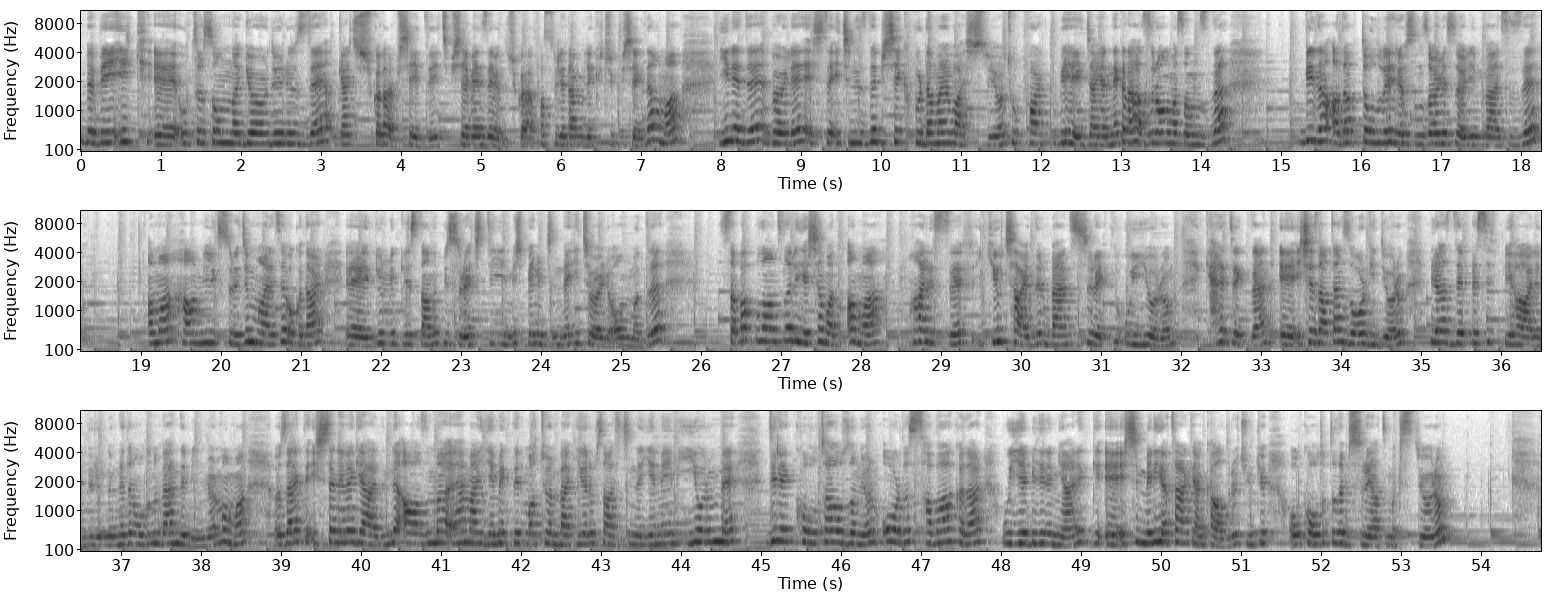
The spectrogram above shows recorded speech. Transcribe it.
bebeği ilk e, ultrasonla gördüğünüzde, gerçi şu kadar bir şeydi, hiçbir şeye benzemiyordu şu kadar fasulyeden bile küçük bir şeydi ama yine de böyle işte içinizde bir şey kıpırdamaya başlıyor. Çok farklı bir heyecan. Yani ne kadar hazır olmasanız da birden adapte oluveriyorsunuz öyle söyleyeyim ben size. Ama hamilelik süreci maalesef o kadar e, güllük gülistanlık bir süreç değilmiş. Benim için de hiç öyle olmadı. Sabah bulantıları yaşamadım ama maalesef 2-3 aydır ben sürekli uyuyorum. Gerçekten e, işe zaten zor gidiyorum. Biraz depresif bir hale büründüm. Neden olduğunu ben de bilmiyorum ama özellikle işten eve geldiğimde ağzıma hemen yemeklerimi atıyorum. Belki yarım saat içinde yemeğimi yiyorum ve direkt koltuğa uzanıyorum. Orada sabaha kadar uyuyabilirim yani. E, eşim beni yatarken kaldırıyor çünkü o koltukta da bir süre yatmak istiyorum.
